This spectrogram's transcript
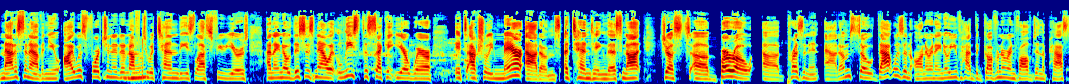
Madison Avenue. I was fortunate enough to attend these last few years, and I know this is now at least the second year where it's actually Mayor Adams attending this, not just uh, Borough uh, President Adams. So that was an honor, and I know you've had the governor involved in the past.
